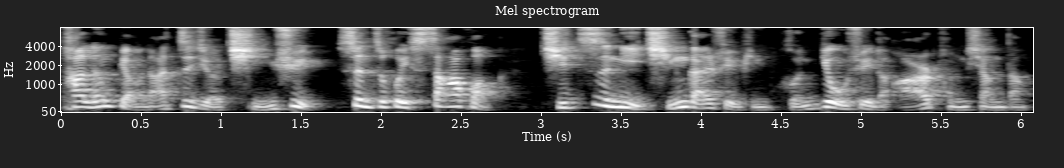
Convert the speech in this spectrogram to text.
他能表达自己的情绪，甚至会撒谎。其智力、情感水平和六岁的儿童相当。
